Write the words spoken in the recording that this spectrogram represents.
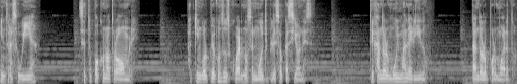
Mientras huía, se topó con otro hombre, a quien golpeó con sus cuernos en múltiples ocasiones, dejándolo muy mal herido, dándolo por muerto.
